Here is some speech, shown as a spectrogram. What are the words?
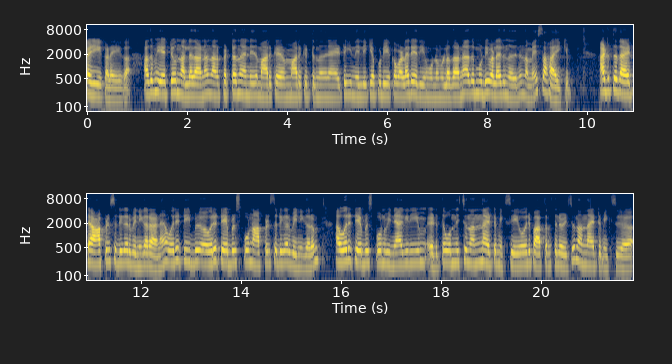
കഴുകി കളയുക. അതും ഏറ്റവും നല്ലതാണ്. പെട്ടെന്ന് തന്നെ ഇത് മാറി മാറിക്കിട്ടുന്നതിനായിട്ട് ഈ നെല്ലിക്കപ്പൊടിയൊക്കെ വളരെയധികം ഗുണമുള്ളതാണ്. അത് മുടി വളരുന്നതിന് നമ്മെ സഹായിക്കും. അടുത്തതായിട്ട് ആപ്പിൾ സിഡിഗർ വിനിഗറാണ്. ഒരു ടീബിൾ ഒരു ടേബിൾ സ്പൂൺ ആപ്പിൾ സിഡിഗർ വിനിഗറും ഒരു ടേബിൾ സ്പൂൺ വിനാഗിരിയും എടുത്ത് ഒന്നിച്ച് നന്നായിട്ട് മിക്സ് ചെയ്യുക. ഒരു പാത്രത്തിലൊഴിച്ച് നന്നായിട്ട് മിക്സ് ചെയ്യുക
